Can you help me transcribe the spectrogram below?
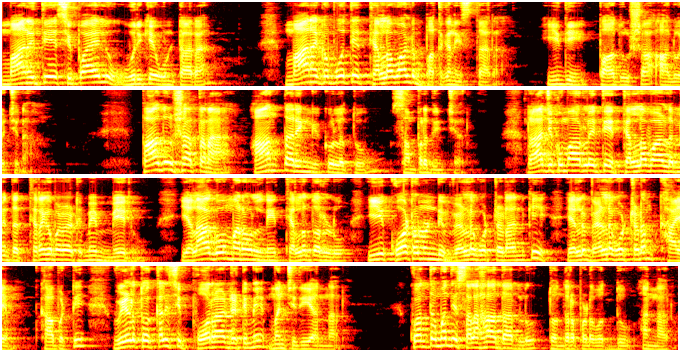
మానితే సిపాయిలు ఊరికే ఉంటారా? మానకపోతే తెల్లవాళ్ళు బతకనిస్తారా? ఇది పాదుషా ఆలోచన. పాదుషా తన ఆంతరంగికులతో సంప్రదించారు. రాజకుమారులైతే తెల్లవాళ్ళ మీద తిరగబడటమే మేలు. ఎలాగో మనల్ని తెల్లదొరలు ఈ కోట నుండి వెళ్ళగొట్టడానికి వెళ్ళగొట్టడం ఖాయం. కాబట్టి వీళ్ళతో కలిసి పోరాడటమే మంచిది అన్నారు. కొంతమంది సలహాదారులు తొందరపడవద్దు అన్నారు.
